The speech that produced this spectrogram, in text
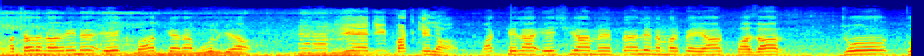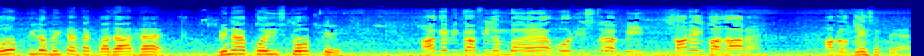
अच्छा तो नाजरीन, एक बात कहना भूल गया। ये है जी पटखेला। पटखेला एशिया में पहले नंबर पे यार बाज़ार, जो दो किलोमीटर तक बाज़ार है। बिना कोई स्टॉप के। आगे भी काफ़ी लंबा है और इस तरफ़ भी सारे ही बाज़ार हैं। आप लोग देख सकते हैं।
